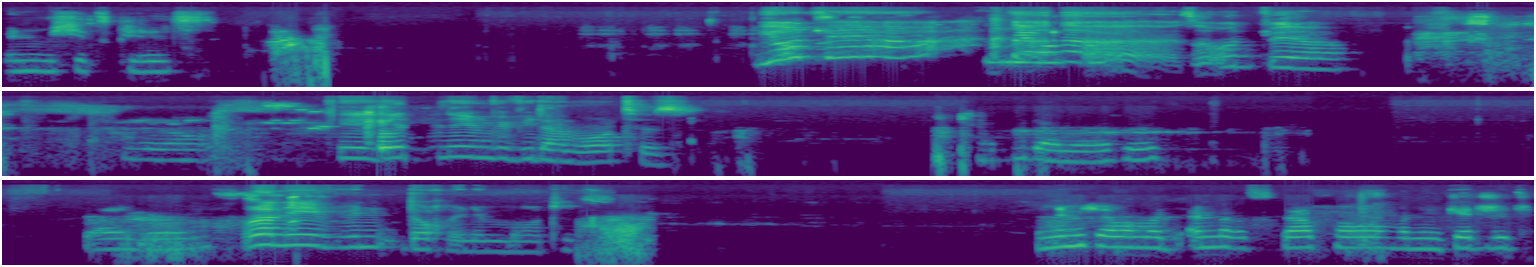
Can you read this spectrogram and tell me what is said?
du mich jetzt killst. Wie unfair! Ja. So unfair. Ja. Okay, jetzt nehmen wir wieder Mortis. Wieder Leute. Oder nee, wir, doch, wir nehmen Mortis. Dann nehme ich aber mal die andere Star Power, mal den Gadget.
